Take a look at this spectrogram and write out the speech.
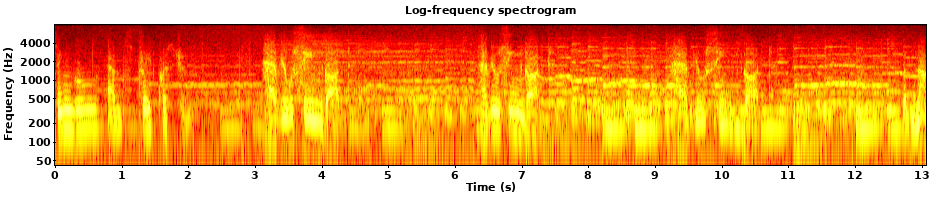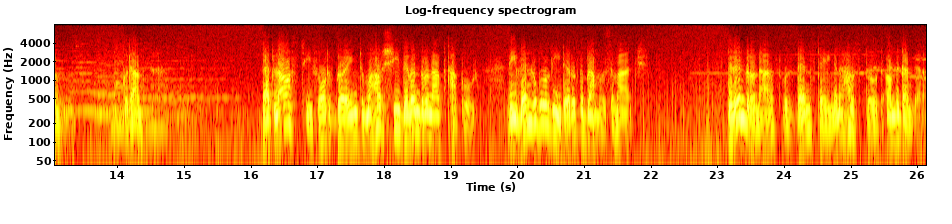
single and straight question. Have you seen God? Have you seen God? Have you seen God? But none could answer. At last he thought of going to Maharshi Devendranath Thakur, the venerable leader of the Brahmo Samaj. Devendranath was then staying in a houseboat on the Ganga.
